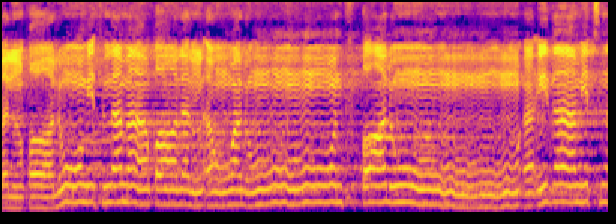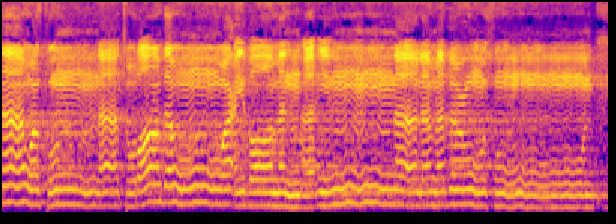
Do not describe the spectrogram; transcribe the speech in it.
بل قالوا مثل ما قال الأولون. قالوا أئذا متنا وكنا ترابا وعظاما أئنا لمبعوثون؟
